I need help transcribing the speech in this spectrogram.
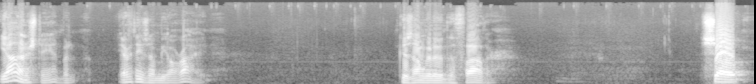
yeah, I understand, but everything's going to be all right. Because I'm going to to the Father. So,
